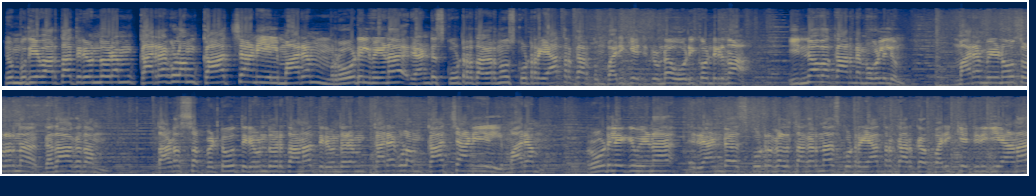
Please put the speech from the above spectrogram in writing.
ഏറ്റവും പുതിയ വാർത്ത തിരുവനന്തപുരം കരകുളം കാച്ചാണിയിൽ മരം റോഡിൽ വീണ് രണ്ട് സ്കൂട്ടർ തകർന്നു. സ്കൂട്ടർ യാത്രക്കാർക്കും പരിക്കേറ്റിട്ടുണ്ട്. ഓടിക്കൊണ്ടിരുന്ന ഇന്നോവ കാറിന്റെ മുകളിലും മരം വീണു. തുടർന്ന് ഗതാഗതം തടസ്സപ്പെട്ടു. തിരുവനന്തപുരത്താണ്. തിരുവനന്തപുരം കരകുളം കാച്ചാണിയിൽ മരം റോഡിലേക്ക് വീണ് രണ്ട് സ്കൂട്ടറുകൾ തകർന്ന്. സ്കൂട്ടർ യാത്രക്കാർക്ക് പരിക്കേറ്റിരിക്കുകയാണ്.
